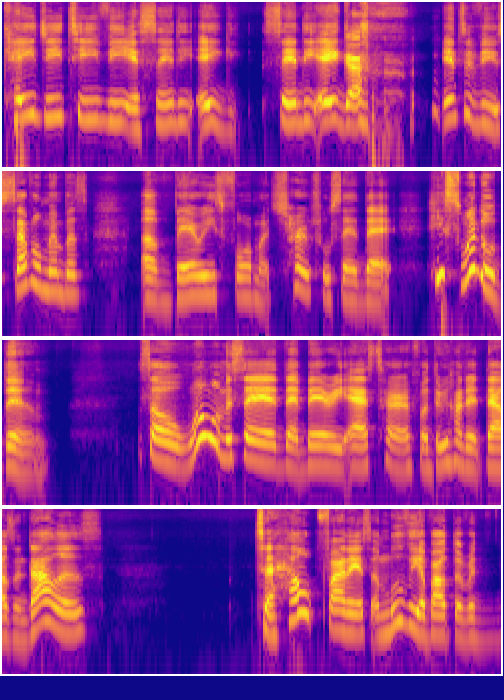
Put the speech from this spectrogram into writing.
KGTV in San Diego, San Diego interviewed several members of Barry's former church who said that he swindled them. So one woman said that Barry asked her for $300,000 to help finance a movie about the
